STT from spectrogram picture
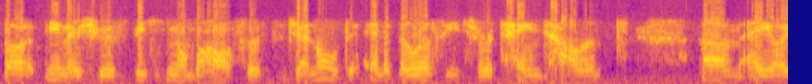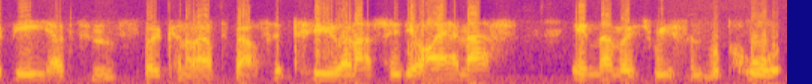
But, you know, she was speaking on behalf of the general inability to retain talent. Um, AIB have since spoken about, about it too, and actually the IMF in their most recent report,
